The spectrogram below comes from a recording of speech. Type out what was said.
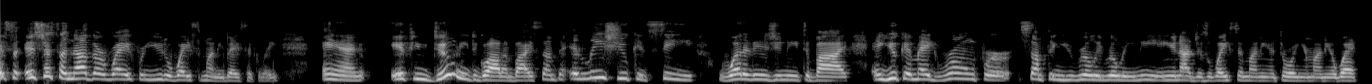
it's it's just another way for you to waste money basically and if you do need to go out and buy something at least you can see what it is you need to buy and you can make room for something you really really need and you're not just wasting money and throwing your money away.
